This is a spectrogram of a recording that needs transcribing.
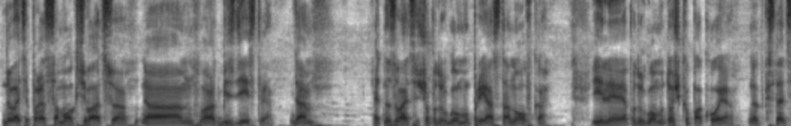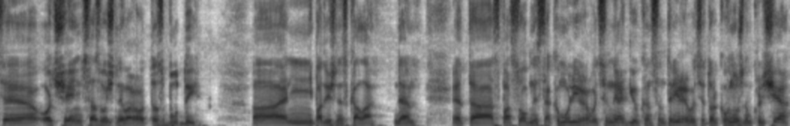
Давайте про саму активацию. А, ворот бездействия, да. Это называется еще по-другому приостановка. Или по-другому точка покоя. Это, кстати, очень созвучные ворота с Буддой. А, неподвижная скала да, это способность аккумулировать энергию, концентрировать и только в нужном ключе,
